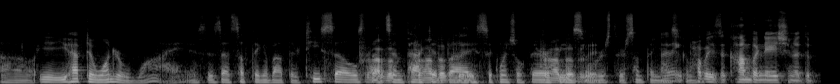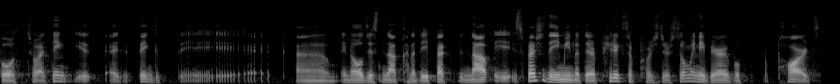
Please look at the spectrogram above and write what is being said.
Uh, you, you, have to wonder why. Is, is that something about their T cells Prob that's impacted probably. by sequential therapies, probably. or is there something else? I think probably it's a combination of the both too. I think it, I think the, um, in all this not kind of the effect, not, especially the immunotherapeutics approach. There's so many variable parts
